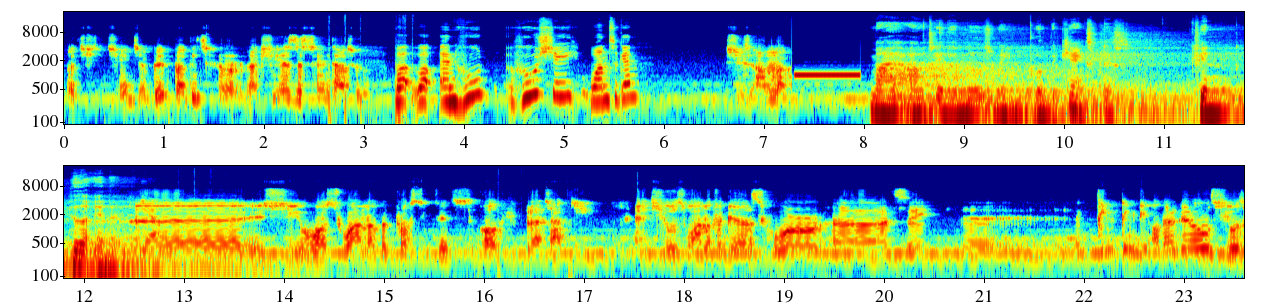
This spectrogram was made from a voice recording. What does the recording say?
But she changed a bit, but it's her. Like she has the same tattoo. But well, and who who's she once again? She's Anna. Maja aftaler mødes med hende på en parkeringsplads. Kvinden hedder Anna. Yeah was one of the prostitutes of Braciaki, and she was one of the girls who were, uh, let's say, uh, pimping the other girls. She was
